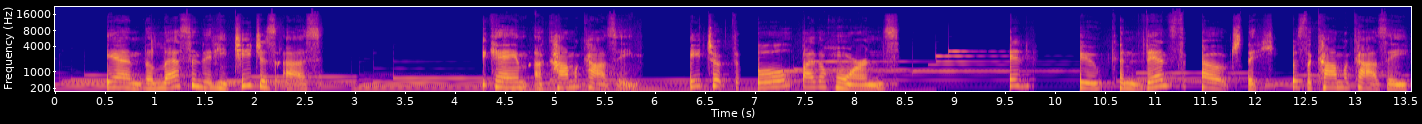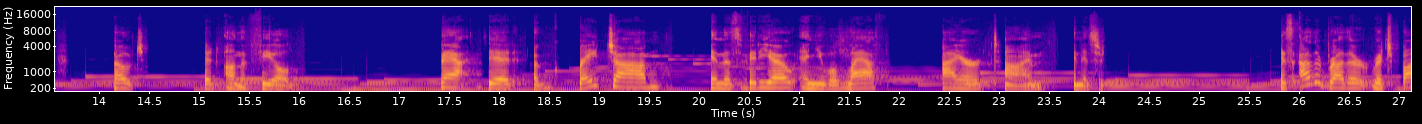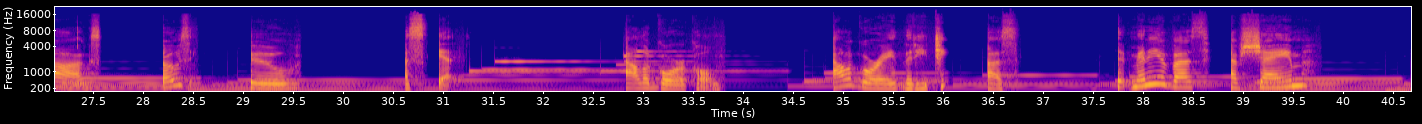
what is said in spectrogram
again, the lesson that he teaches us became a kamikaze. He took the bull by the horns to convince the coach that he was the kamikaze coach on the field. Matt did a great job in this video, and you will laugh entire time. And it's his other brother, Rich Boggs, goes to a skit, allegorical allegory that he teaches us that many of us have shame,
